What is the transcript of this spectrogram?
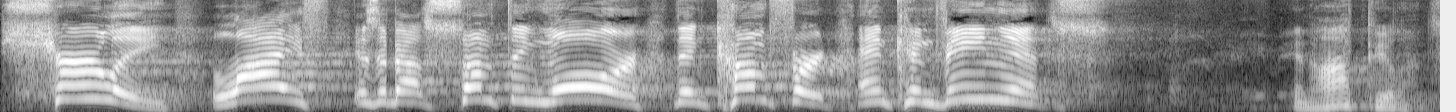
Surely life is about something more than comfort and convenience and opulence.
